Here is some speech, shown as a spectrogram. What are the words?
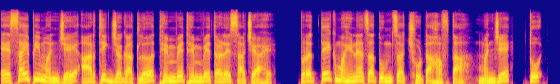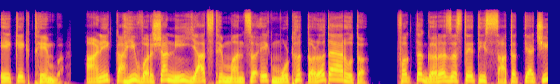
एस आय पी म्हणजे आर्थिक जगातलं थेंबे थेंबे तळे साचे आहे. प्रत्येक महिन्याचा तुमचा छोटा हफ्ता म्हणजे तो एक एक थेंब आणि काही वर्षांनी याच थेंबांचं एक मोठं तळं तयार होतं. फक्त गरज असते ती सातत्याची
